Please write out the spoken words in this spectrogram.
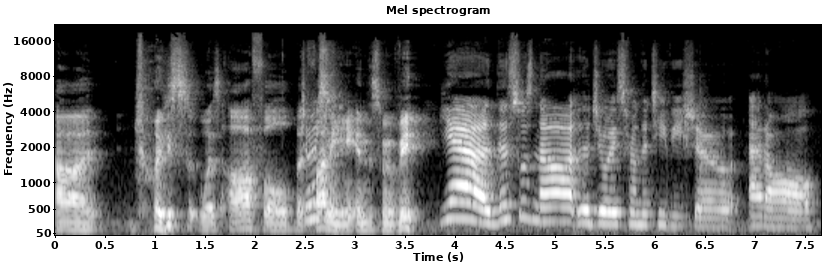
Uh, Joyce was awful but Joyce- funny in this movie. Yeah, this was not the Joyce from the TV show at all.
